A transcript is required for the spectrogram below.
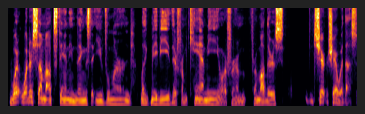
What What are some outstanding things that you've learned, like maybe either from Cami or from from others? Share share with us.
